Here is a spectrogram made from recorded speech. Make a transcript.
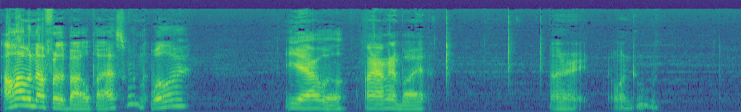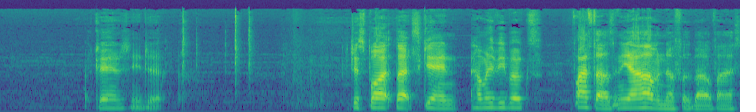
I'll have enough for the battle pass, will I? Yeah, I will. Alright, I'm gonna buy it. Alright, one, two. Okay, I just need to. Just bought that skin. How many V-Bucks? 5,000. Yeah, I'll have enough for the Battle Pass.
